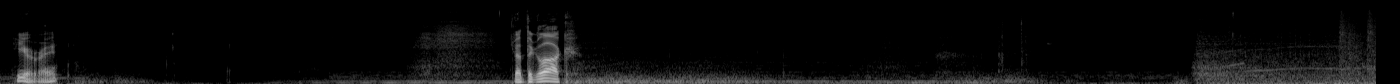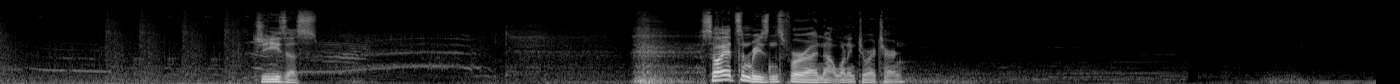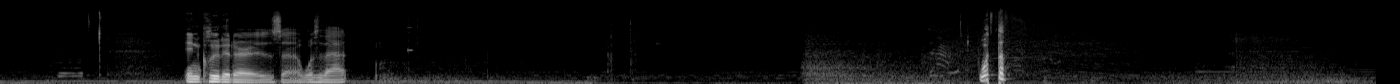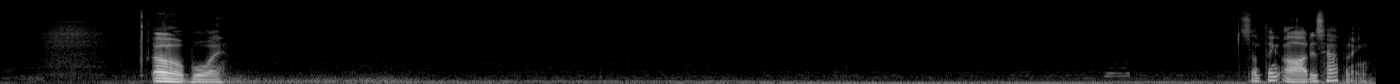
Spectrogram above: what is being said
Here, right? Got the Glock. Jesus. So I had some reasons for uh, not wanting to return. Included as uh, was that What the? oh boy. Something odd is happening.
